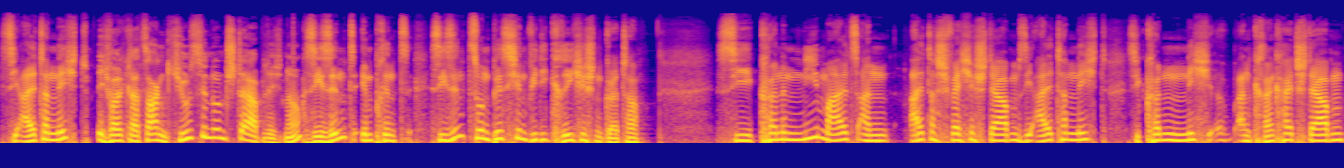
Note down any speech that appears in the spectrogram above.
Sie altern nicht. Ich wollte gerade sagen, Qs sind unsterblich, ne? Sie sind im Prinzip, sie sind so ein bisschen wie die griechischen Götter. Sie können niemals an Altersschwäche sterben, sie altern nicht, sie können nicht äh, an Krankheit sterben.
